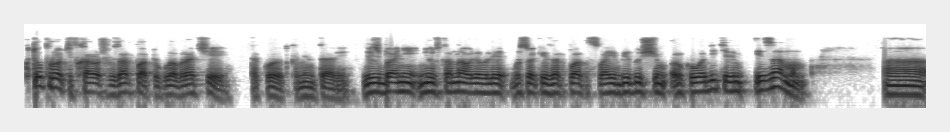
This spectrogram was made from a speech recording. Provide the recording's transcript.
Кто против хороших зарплат у главврачей? Такой вот комментарий. Лишь бы они не устанавливали высокие зарплаты своим ведущим руководителям и замам. А,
